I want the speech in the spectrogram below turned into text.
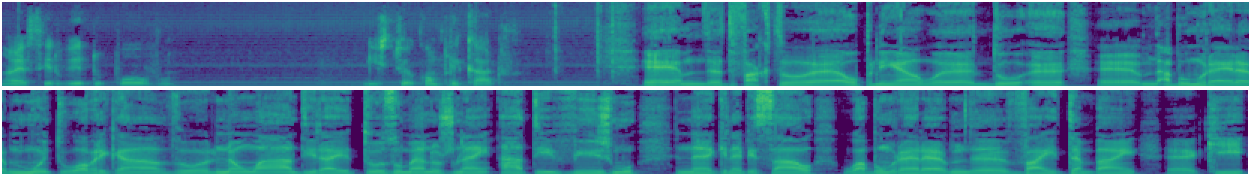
não é servir do povo. Isto é complicado. É, de facto, a opinião do Abu Moreira. Muito obrigado. Não há direitos humanos nem ativismo na Guiné-Bissau. O Abu Moreira vai também aqui,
